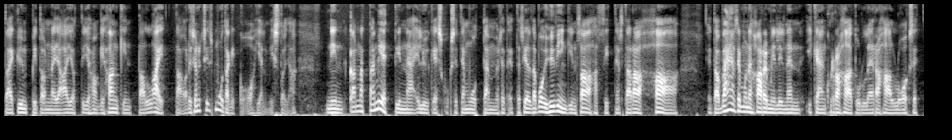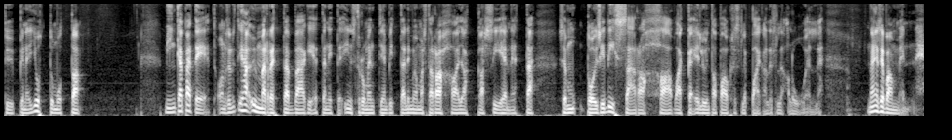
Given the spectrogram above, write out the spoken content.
tai kymppitonneja aiotte johonkin hankintaan laittaa, oli se nyt siis muutakin kuin ohjelmistoja, niin kannattaa miettiä nämä elykeskukset ja muut tämmöiset, että sieltä voi hyvinkin saada sitten sitä rahaa, että on vähän semmoinen harmillinen ikään kuin raha tulee rahan luokse tyyppinen juttu, mutta minkäpä teet. On se nyt ihan ymmärrettävääkin, että niiden instrumenttien pitää nimenomaan sitä rahaa jakkaa siihen, että se toisi lisää rahaa vaikka elyn tapauksessa sille paikalliselle alueelle. Näin se vaan menee.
